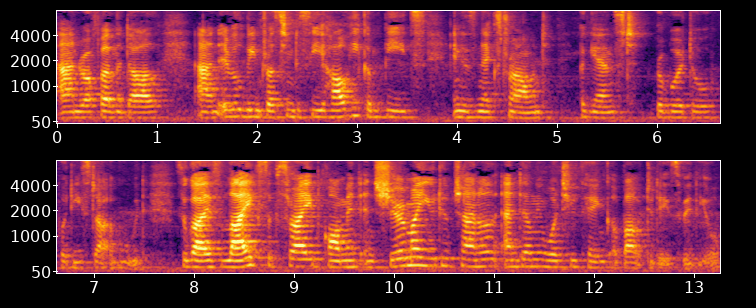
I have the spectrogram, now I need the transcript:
and Rafael Nadal. And it will be interesting to see how he competes in his next round against Roberto Bautista Agut. So guys, like, subscribe, comment, and share my YouTube channel and tell me what you think about today's video.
